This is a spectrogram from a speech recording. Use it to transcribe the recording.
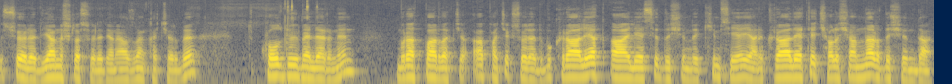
e, söyledi, yanlışla söyledi yani ağzından kaçırdı. Kol düğmelerinin Murat Bardakçı apaçık söyledi. Bu kraliyet ailesi dışında kimseye yani kraliyete çalışanlar dışında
